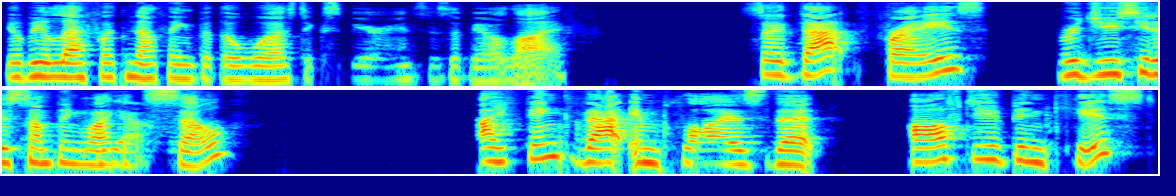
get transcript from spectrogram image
You'll be left with nothing but the worst experiences of your life. So that phrase, reduce you to something like Yeah. itself, I think that implies that after you've been kissed,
